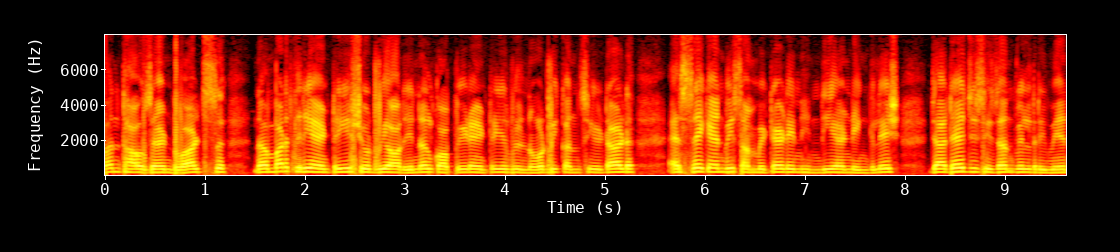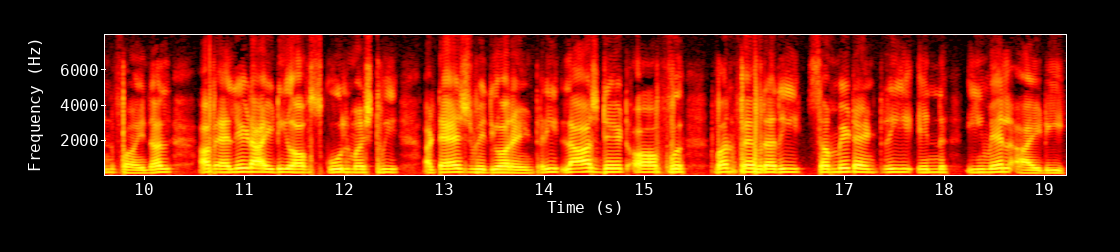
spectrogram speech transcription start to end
one thousand words number three entry should be original copied entry will not be considered essay can be submitted in Hindi and English. Judge's decision will remain final. A valid ID of school must be attached with your entry. Last date of 1 February. Submit entry in email ID.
